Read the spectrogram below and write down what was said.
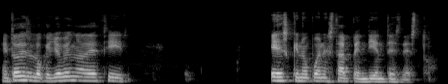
Entonces, lo que yo vengo a decir es que no pueden estar pendientes de esto.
